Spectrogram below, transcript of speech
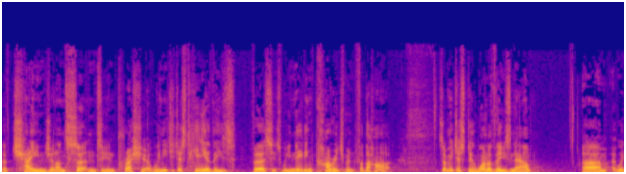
of change and uncertainty and pressure, we need to just hear these verses. We need encouragement for the heart. So let me just do one of these now. Um, well,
